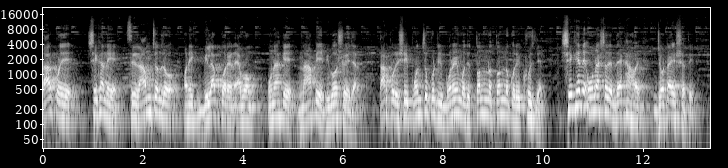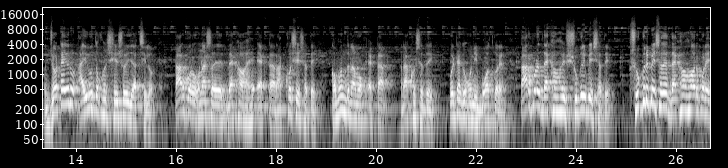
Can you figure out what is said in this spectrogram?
তারপরে সেখানে শ্রী রামচন্দ্র অনেক বিলাপ করেন এবং ওনাকে না পেয়ে বিবশ হয়ে যান। তারপরে সেই পঞ্চপটির বনের মধ্যে তন্ন তন্ন করে খুঁজলেন। সেখানে ওনার সাথে দেখা হয় জটায়ুর সাথে। জটায়ুর আয়ু তখন শেষ হয়ে যাচ্ছিল। তারপর ওনার সাথে দেখা হয় একটা রাক্ষসের সাথে কবন্ধ নামক একটা রাক্ষসের সাথে। ওইটাকে উনি বধ করেন। তারপরে দেখা হয় সুগ্রীবের সাথে। সুগ্রীবের সাথে দেখা হওয়ার পরে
